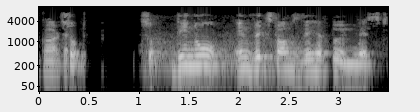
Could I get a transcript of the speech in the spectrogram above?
Got it. So so they know in which stocks they have to invest.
